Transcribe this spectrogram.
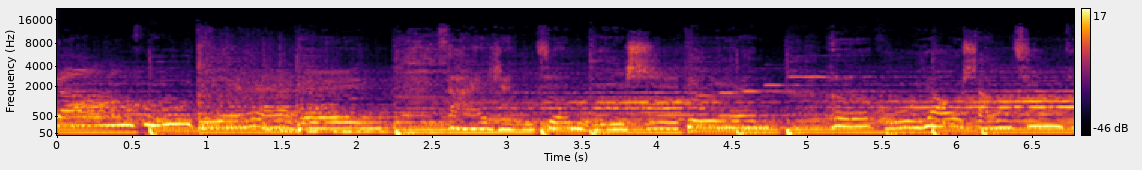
鸯蝴蝶，在人间已是癫，何苦要上青天？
